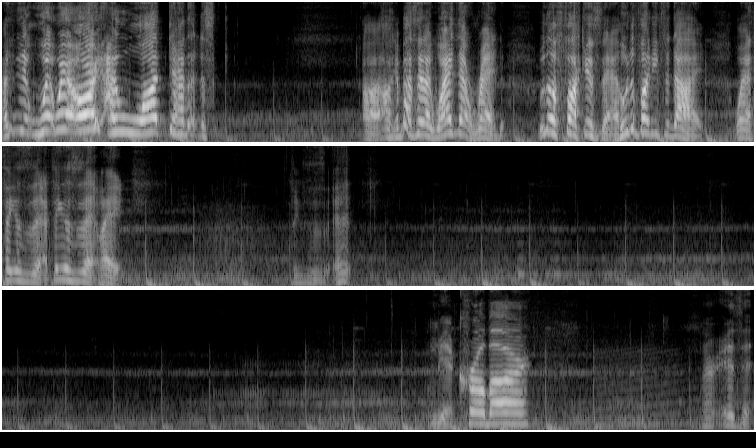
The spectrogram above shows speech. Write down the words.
I need to, where, where are you? I want to have that. Dis- uh, okay, I'm about to say like why is that red? Who the fuck is that? Who the fuck needs to die? Wait, I think this is it. I think this is it. Wait. I think this is it. Maybe a crowbar. Where is it?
